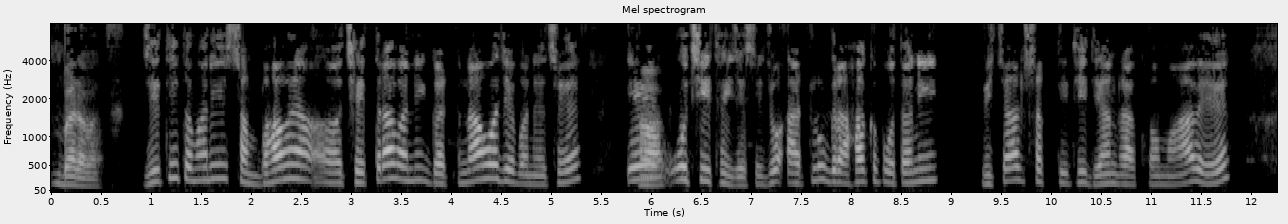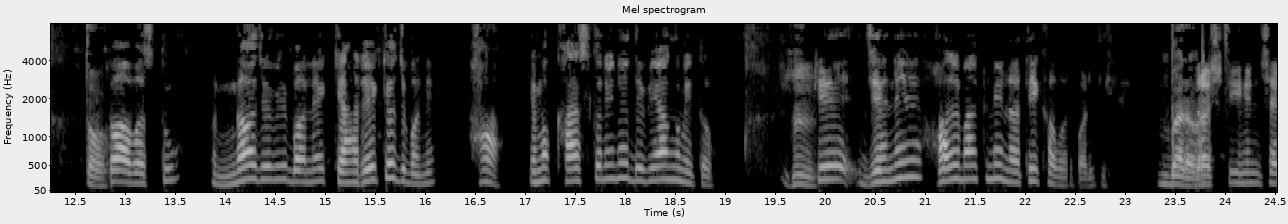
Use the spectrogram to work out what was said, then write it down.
બરાબર. જેથી તમારી સંભાવના છેતરાવાની ઘટનાઓ જે બને છે એ ઓછી થઈ જશે. જો આટલું ગ્રાહક પોતાની વિચાર શક્તિથી ધ્યાન રાખવામાં આવે તો? તો આ વસ્તુ ન જેવી બને ક્યારેક જ બને. હા એમાં ખાસ કરીને દિવ્યાંગ મિત્રો. કે જેને હોલમાર્ક ને નથી ખબર પડતી. બરાબર. દ્રષ્ટિહીન છે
